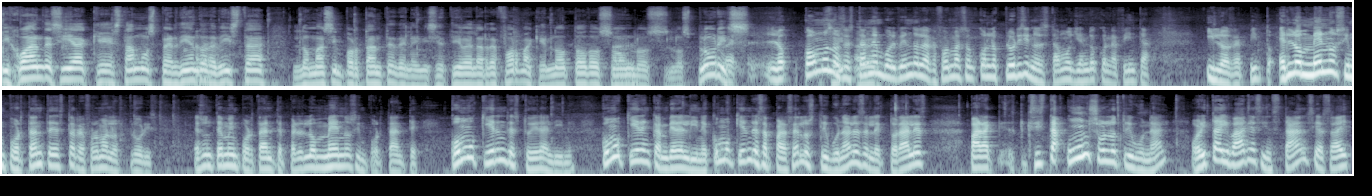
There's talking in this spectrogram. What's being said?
Y Juan decía que estamos perdiendo de vista lo más importante de la iniciativa de la reforma, que no todos son los, los pluris. Pues, lo, ¿Cómo nos están envolviendo la reforma? Son con los pluris y nos estamos yendo con la finta. Y lo repito, es lo menos importante de esta reforma los pluris. Es un tema importante, pero es lo menos importante. ¿Cómo quieren destruir al INE? ¿Cómo quieren cambiar el INE? ¿Cómo quieren desaparecer los tribunales electorales para que exista un solo tribunal? Ahorita hay varias instancias, hay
